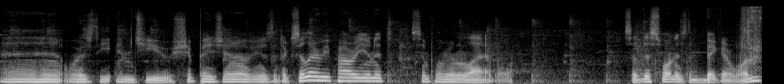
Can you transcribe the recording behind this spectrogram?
Uh, where's the MGU? Ship general use an auxiliary power unit. Simple and reliable. So this one is the bigger one.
